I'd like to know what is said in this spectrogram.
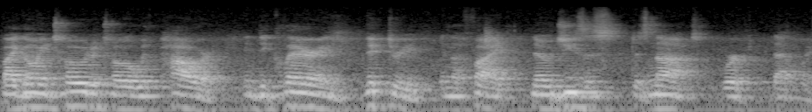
by going toe to toe with power. in declaring victory in the fight. No, Jesus does not work that way.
